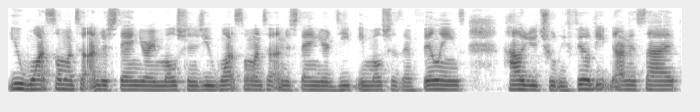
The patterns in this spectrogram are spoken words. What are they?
you want someone to understand your emotions, you want someone to understand your deep emotions and feelings, how you truly feel deep down inside,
